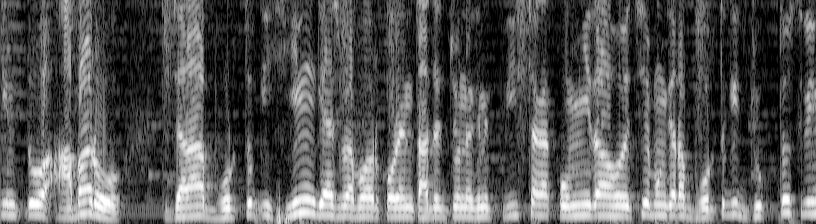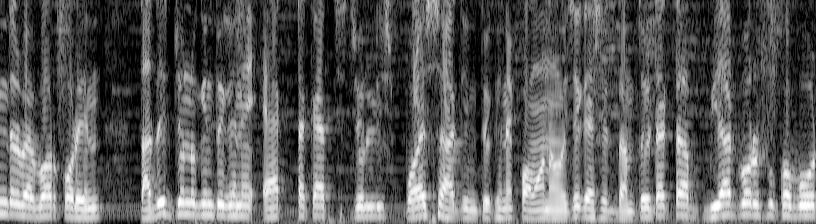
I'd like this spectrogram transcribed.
কিন্তু আবারও যারা ভর্তুকিহীন গ্যাস ব্যবহার করেন, তাদের জন্য এখানে তিরিশ টাকা কমিয়ে দেওয়া হয়েছে এবং যারা ভর্তুকি যুক্ত সিলিন্ডার ব্যবহার করেন, তাদের জন্য কিন্তু এখানে এক টাকা ছেচল্লিশ পয়সা কিন্তু এখানে কমানো হয়েছে গ্যাসের দাম। তো এটা একটা বিরাট বড় সুখবর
